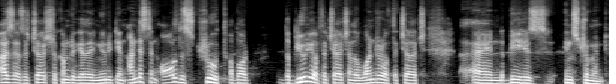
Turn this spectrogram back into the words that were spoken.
us as a church to come together in unity and understand all this truth about the beauty of the church and the wonder of the church and be his instrument.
